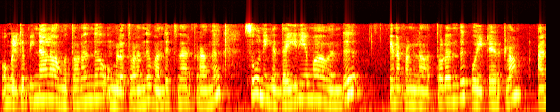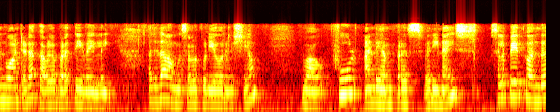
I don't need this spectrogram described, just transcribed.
உங்களுக்கு பின்னால் அவங்க தொடர்ந்து உங்களை தொடர்ந்து வந்துட்டு தான் இருக்கிறாங்க. ஸோ நீங்கள் தைரியமாக வந்து என்ன பண்ணலாம்? தொடர்ந்து போயிட்டே இருக்கலாம். அன்வான்டாக கவலைப்பட தேவையில்லை. அதுதான் அவங்க சொல்லக்கூடிய ஒரு விஷயம். Wow fool and empress very nice சில பேருக்கு வந்து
